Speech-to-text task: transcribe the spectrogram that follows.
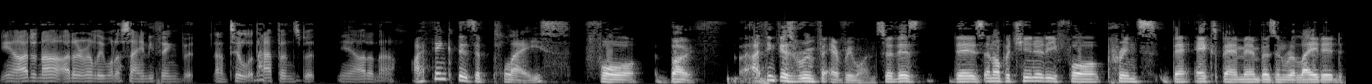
Yeah, I don't know. I don't really want to say anything, but until it happens. But yeah, I don't know. I think there's a place for both. I think there's room for everyone. So there's there's an opportunity for Prince ex band members and related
